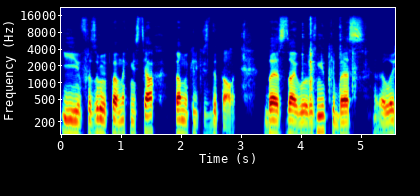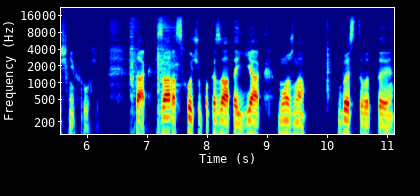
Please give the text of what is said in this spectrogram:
і фрезерую в певних місцях певну кількість деталей, без зайвої розмітки, без е, лишніх рухів. Так, зараз хочу показати, як можна виставити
